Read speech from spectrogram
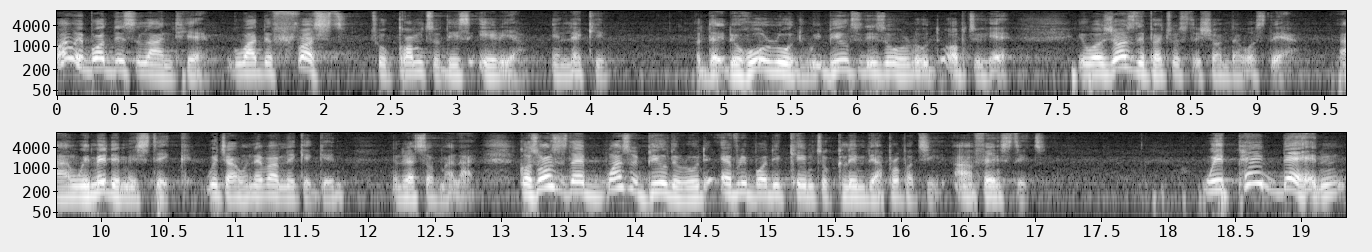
When we bought this land here, we were the first to come to this area in Lekki. The, the whole road, we built this whole road up to here. It was just the petrol station that was there. And we made a mistake, which I will never make again in the rest of my life. Because once, once we built the road, everybody came to claim their property and fenced it. We paid then,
